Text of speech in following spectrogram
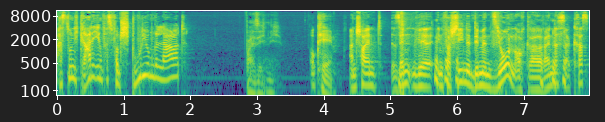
Hast du nicht gerade irgendwas von Studium gelabert? Weiß ich nicht. Okay, anscheinend senden wir in verschiedene Dimensionen auch gerade rein, das ist ja krass.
